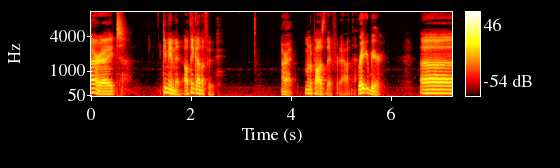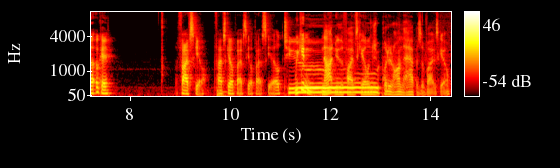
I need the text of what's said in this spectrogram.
all right. Give me a minute. I'll think on the food. All right. I'm gonna pause there for now on Rate your beer. Uh, okay. Five scale. Five scale. Five scale. Five scale. Two. We can not do the five scale and just put it on the app as a five scale.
